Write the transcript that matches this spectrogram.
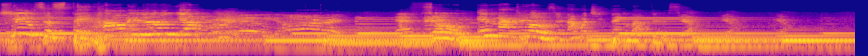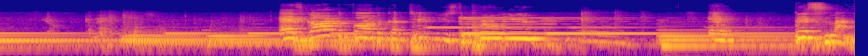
Jesus think. Hallelujah. So, in my closing, I want you to think about this. Yeah, yeah, yeah. Yeah. As God the Father continues to prune you in this life,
